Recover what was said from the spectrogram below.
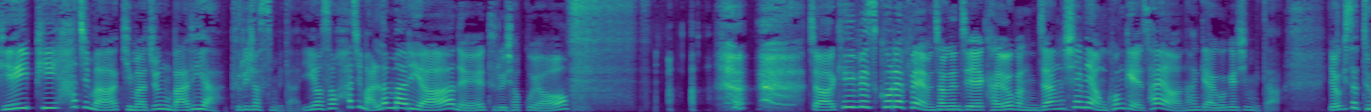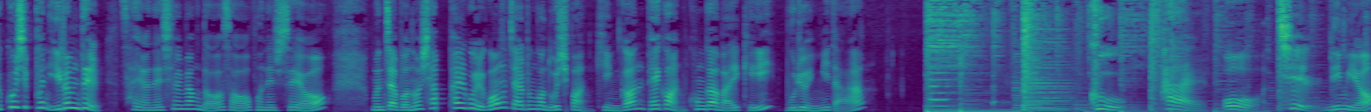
BAP 하지마 김아중 마리아 들으셨습니다. 이어서 하지 말란 말이야 네 들으셨고요. 자, KBS 쿨 FM 정은지의 가요광장 실명 공개 사연 함께하고 계십니다. 여기서 듣고 싶은 이름들 사연에 실명 넣어서 보내주세요. 문자번호 샵8910 짧은 건 50원, 긴 건 100원, 콩과 마이케이 무료입니다. 9, 8, 5, 7 님이요.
